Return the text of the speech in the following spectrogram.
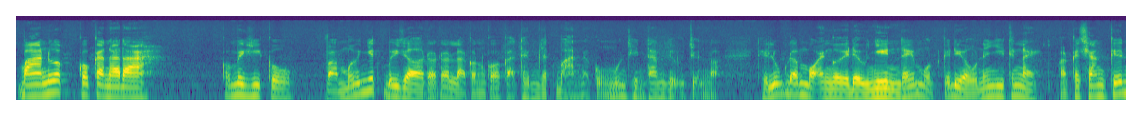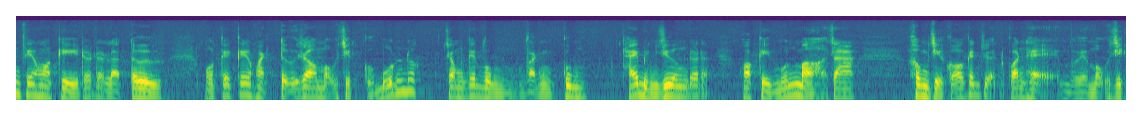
ba nước, có Canada, có Mexico và mới nhất bây giờ đó, đó là còn có cả thêm Nhật Bản nó cũng muốn xin tham dự chuyện đó. Thì lúc đó mọi người đều nhìn thấy một cái điều nó như thế này. Và cái sáng kiến phía Hoa Kỳ đó là từ một cái kế hoạch tự do mậu dịch của bốn nước trong cái vùng vành cung Thái Bình Dương đó, đó Hoa Kỳ muốn mở ra. Không chỉ có cái chuyện quan hệ về mậu dịch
